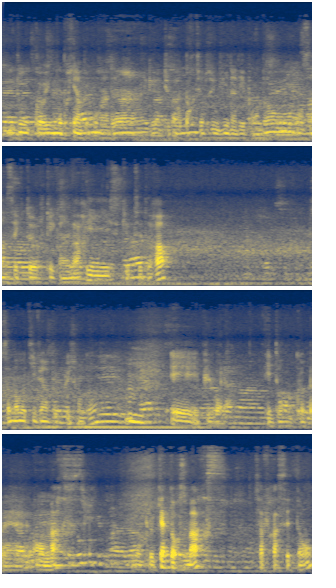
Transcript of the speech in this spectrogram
Donc, euh, ils m'ont pris un peu pour un dingue. Tu vas partir dans une vie d'indépendant, dans un secteur qui est quand même à risque, etc. Ça m'a motivé un peu plus encore. Et puis voilà. Et donc, euh, ben, en mars, donc le 14 mars, ça fera 7 ans.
